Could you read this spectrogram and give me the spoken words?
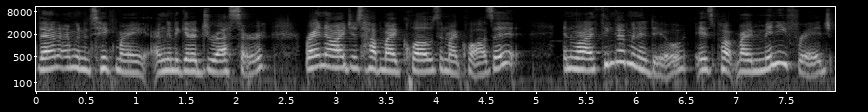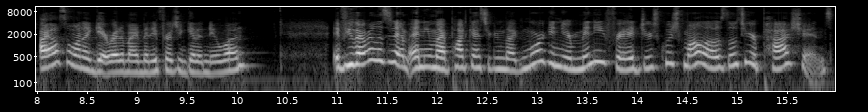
Then I'm gonna take my. I'm gonna get a dresser. Right now, I just have my clothes in my closet and what I think I'm to do is put my mini fridge. I also want to get rid of my mini fridge and get a new one. If you've ever listened to any of my podcasts, you're to be like, Morgan, your mini fridge, your squishmallows, those are your passions.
